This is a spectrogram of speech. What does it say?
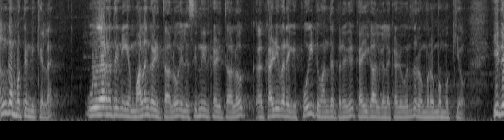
அங்கே மட்டும் நிற்கலை உதாரணத்துக்கு நீங்கள் மலம் கழித்தாலோ இல்லை சிறுநீர் கழித்தாலோ கழிவறைக்கு போயிட்டு வந்த பிறகு கை கால்களை கழுவுறது ரொம்ப ரொம்ப முக்கியம். இது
